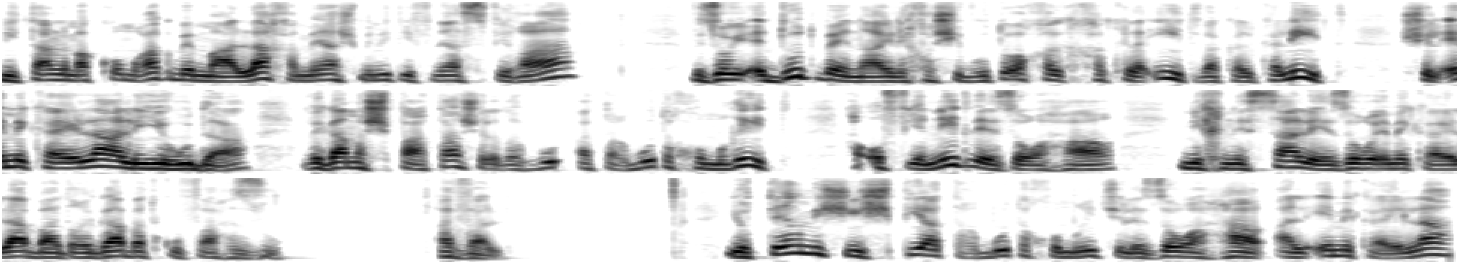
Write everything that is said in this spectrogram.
ניתן למקום רק במהלך המאה השמינית לפני הספירה, וזוהי עדות בעיניי לחשיבותו החקלאית והכלכלית של עמק האלה ליהודה, וגם השפעתה של התרבות, התרבות החומרית האופיינית לאזור ההר, נכנסה לאזור עמק האלה בהדרגה בתקופה הזו. אבל, יותר משהשפיעה התרבות החומרית של אזור ההר על עמק האלה,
